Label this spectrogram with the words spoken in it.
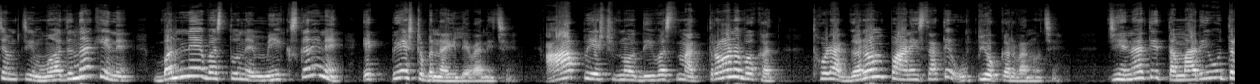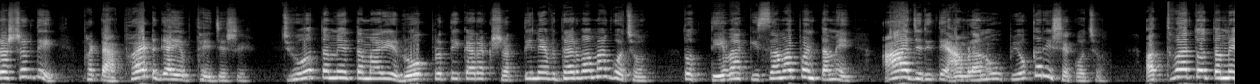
ચમચી મધ નાખીને બંને વસ્તુને મિક્સ કરીને એક પેસ્ટ બનાવી લેવાની છે. આ પેસ્ટનો દિવસમાં ત્રણ વખત થોડા ગરમ પાણી સાથે ઉપયોગ કરવાનો છે. જેનાથી તમારી ઉધરસ શરદી ફટાફટ ગાયબ થઈ જશે. જો તમે તમારી રોગ પ્રતિકારક શક્તિને વધારવા માંગો છો, તો તેવા કિસ્સામાં પણ તમે આ જ રીતે આમળાનો ઉપયોગ કરી શકો છો. અથવા તો તમે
